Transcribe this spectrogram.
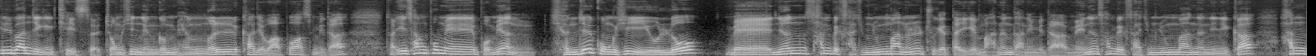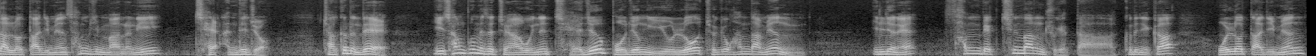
일반적인 케이스, 종신연금형을 가져와 보았습니다. 자, 이 상품에 보면 현재 공시이율로 매년 346만 원을 주겠다. 이게 많은 단위입니다. 매년 346만 원이니까 한 달로 따지면 30만 원이 채 안 되죠. 자, 그런데 이 상품에서 정하고 있는 최저 보정 이율로 적용한다면 1년에 307만 원 주겠다. 그러니까 월로 따지면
